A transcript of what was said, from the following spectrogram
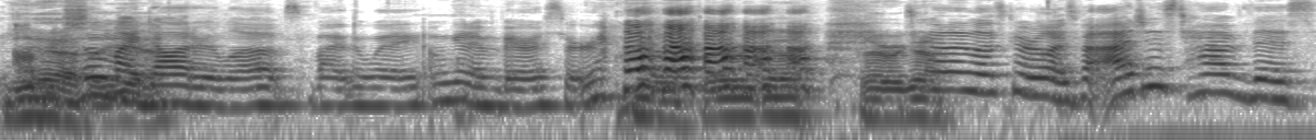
Yeah. Who my yeah. daughter loves, by the way. I'm going to embarrass her. Yeah, there we go. There we She go. really loves Trevor Lawrence. But I just have this.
